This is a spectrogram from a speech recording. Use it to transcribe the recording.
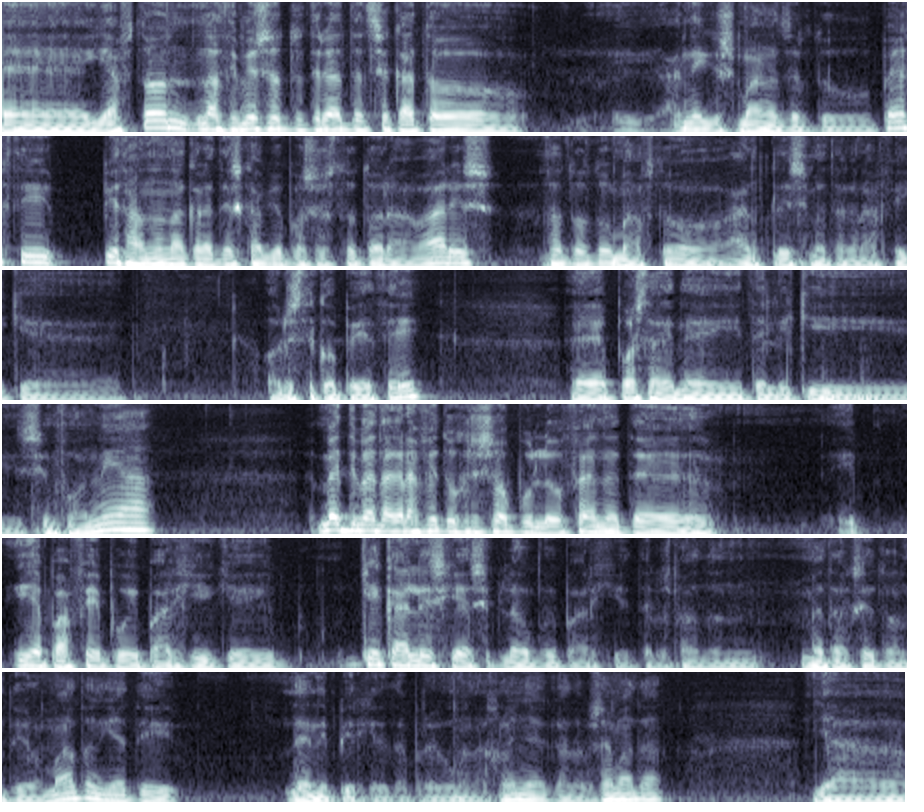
ε, για αυτόν. Να θυμίσω ότι το 30% ανοίγει στους μάνατζερ του παίχτη. Πιθανόν να κρατήσει κάποιο ποσοστό τώρα ο Άρης. Θα το δούμε αυτό αν κλείσει η μεταγραφή και οριστικοποιηθεί. Ε, πώς θα είναι η τελική συμφωνία. Με τη μεταγραφή του Χρυσόπουλου φαίνεται η, η επαφή που υπάρχει και, η- και η καλή σχέση πλέον που υπάρχει τέλος πάντων μεταξύ των δύο ομάδων γιατί δεν υπήρχε τα προηγούμενα χρόνια κατά ψέματα για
